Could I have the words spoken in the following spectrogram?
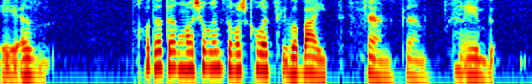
אה, אז פחות או יותר מה שרואים זה מה שקורה אצלי בבית. כן, כן. אה, ב- ב- באותו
